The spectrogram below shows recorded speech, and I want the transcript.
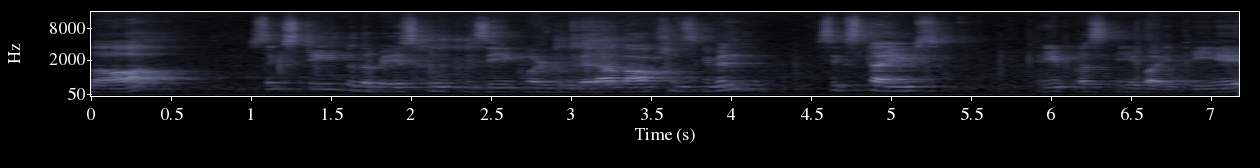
log 16 to the base 2 is equal to there are the options given 6 times 3 plus a by 3a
